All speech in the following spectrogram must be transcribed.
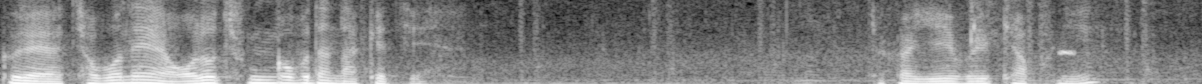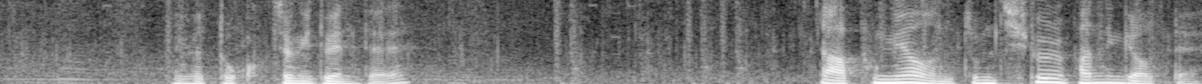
그래 저번에 얼어 죽은 거보단 낫겠지. 잠깐 얘 왜 이렇게 아프니? 이거 또 걱정이 되는데. 아프면 좀 치료를 받는 게 어때?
